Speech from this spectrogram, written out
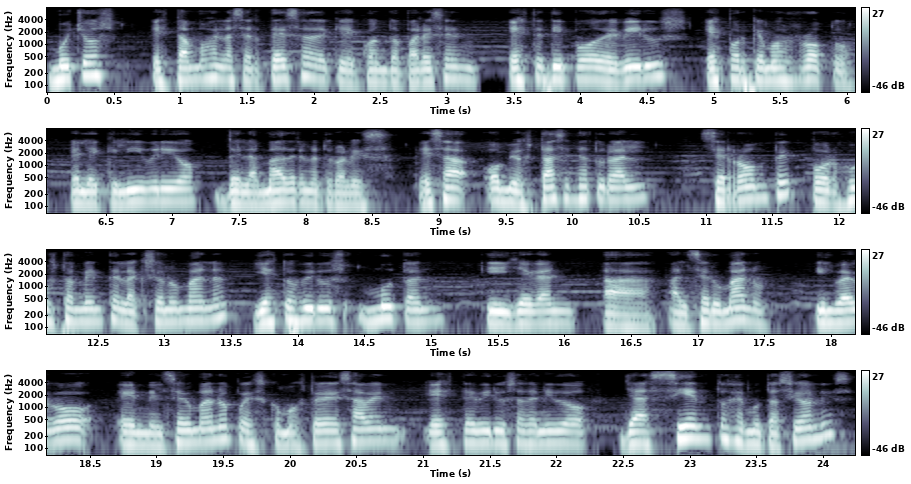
Muchos estamos en la certeza de que cuando aparecen este tipo de virus es porque hemos roto el equilibrio de la madre naturaleza. Esa homeostasis natural se rompe por justamente la acción humana y estos virus mutan y llegan al ser humano. Y luego en el ser humano, pues como ustedes saben, este virus ha tenido ya cientos de mutaciones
